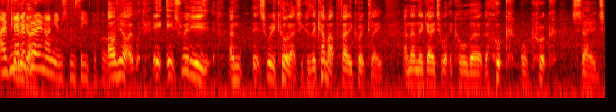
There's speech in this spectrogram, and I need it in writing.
I've Give never go. grown onions from seed before. Oh, you know, it, it's really easy and it's really cool actually because they come up fairly quickly and then they go to what they call the, the hook or crook stage.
